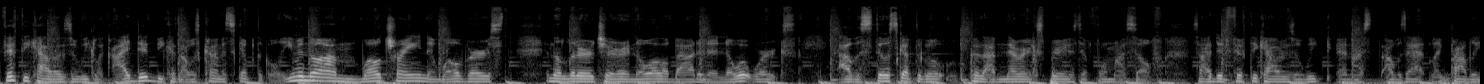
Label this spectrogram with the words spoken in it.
50 calories a week, like I did, because I was kind of skeptical. Even though I'm well trained and well versed in the literature and know all about it and know it works, I was still skeptical because I've never experienced it for myself. So I did 50 calories a week and I, I was at like probably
